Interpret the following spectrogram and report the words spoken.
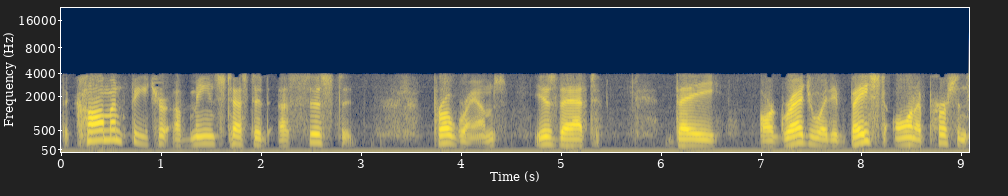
The common feature of means-tested assisted programs is that they are graduated based on a person's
